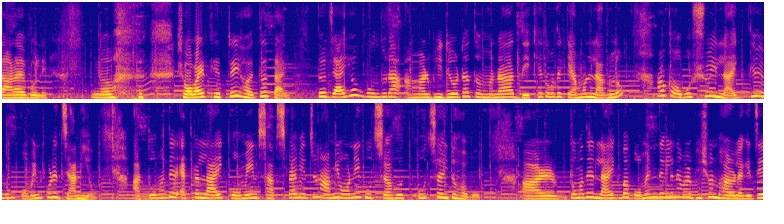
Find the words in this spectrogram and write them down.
দাঁড়ায় বলে। সবার ক্ষেত্রেই হয়তো তাই। তো যাই হোক বন্ধুরা, আমার ভিডিওটা তোমরা দেখে তোমাদের কেমন লাগল, আমাকে অবশ্যই লাইক দিও এবং কমেন্ট করে জানিও। আর তোমাদের একটা লাইক কমেন্ট সাবস্ক্রাইবের জন্য আমি অনেক উৎসাহ, উৎসাহিত হব। আর তোমাদের লাইক বা কমেন্ট দেখলে না আমার ভীষণ ভালো লাগে যে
